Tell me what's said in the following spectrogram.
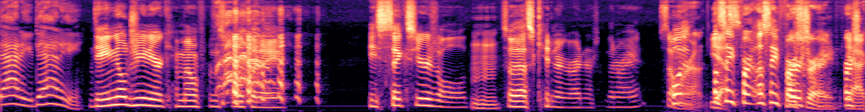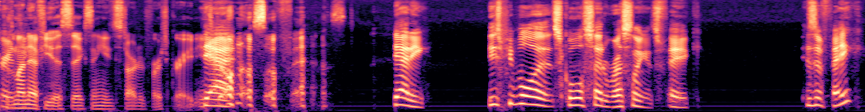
Daddy, Daddy. Daniel Jr. came home from school today. He's six years old, so that's kindergarten or something, right? Mm-hmm. Somewhere Well, around. Let's yes. say fir- let's say first, first, grade. First yeah, because my nephew is six and he started first grade. He's Yeah. going up so fast. Daddy, these people at school said wrestling is fake. Is it fake?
